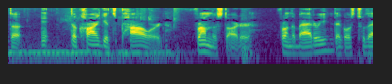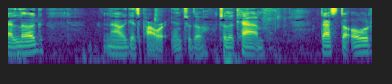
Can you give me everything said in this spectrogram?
the it, the car gets powered from the starter from the battery that goes to that lug. Now it gets power into the to the cab. That's the old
